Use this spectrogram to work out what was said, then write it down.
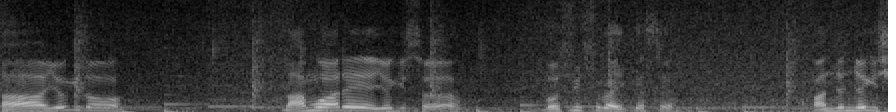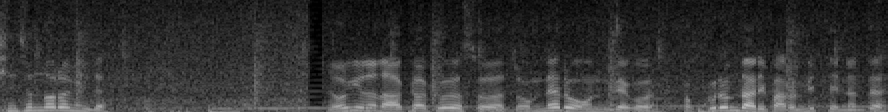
아 여기도 나무 아래에 여기서 노실 수가 있겠어요. 완전 여기 신선 노름인데. 여기는 아까 그서 좀 내려온 데고 구름다리 바로 밑에 있는데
